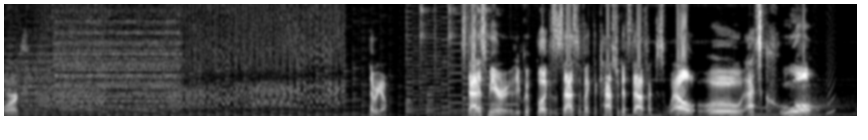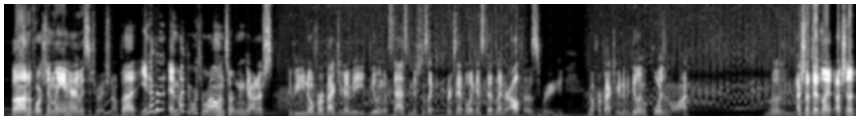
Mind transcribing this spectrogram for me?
Work. There we go. Status Mirror. If you quick plug gets a status effect, the caster gets that effect as well. Oh, that's cool. But unfortunately, inherently situational. But you never. It might be worth your while in certain encounters if you know for a fact you're going to be dealing with status conditions, like for example against Deadlander Alphas, where you know for a fact you're going to be dealing with poison a lot. Actually, no. Actually, no,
